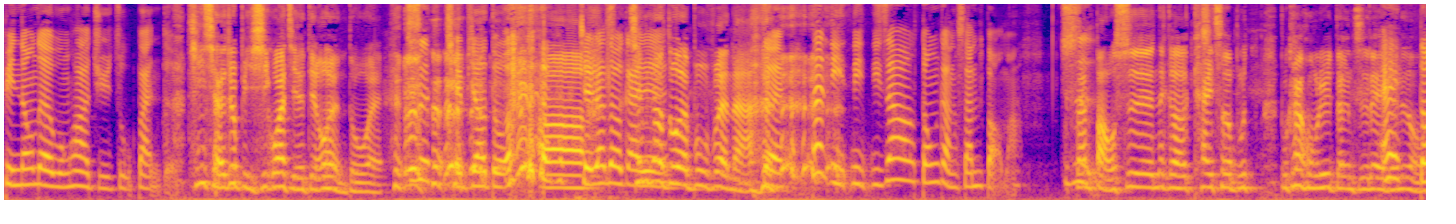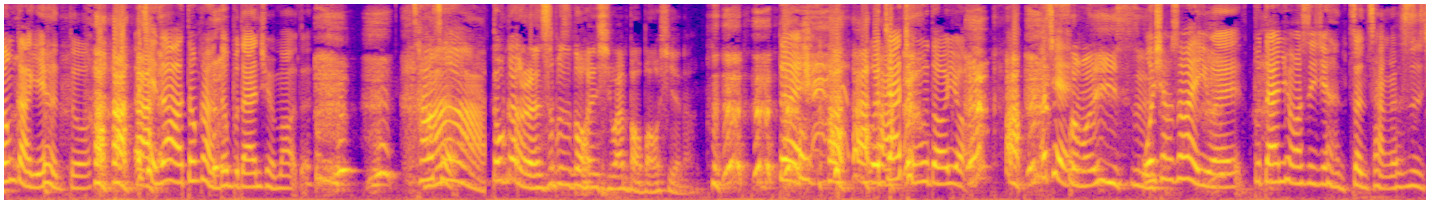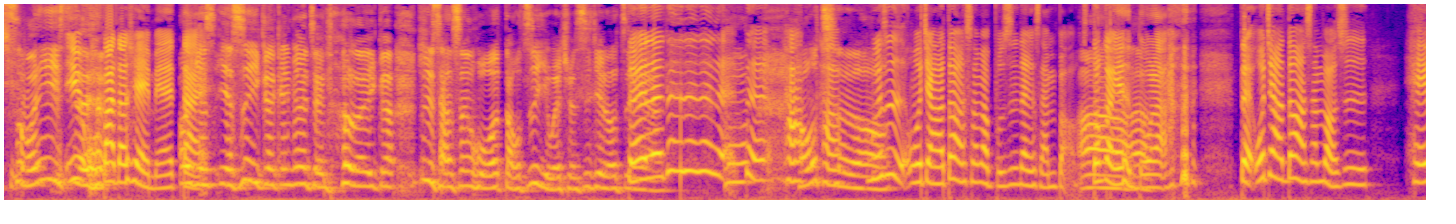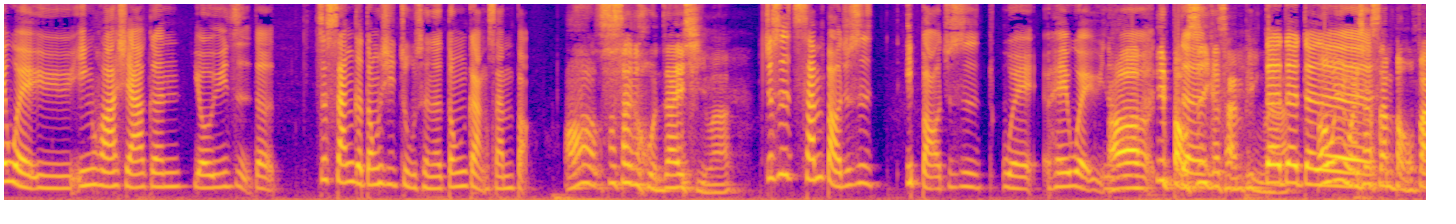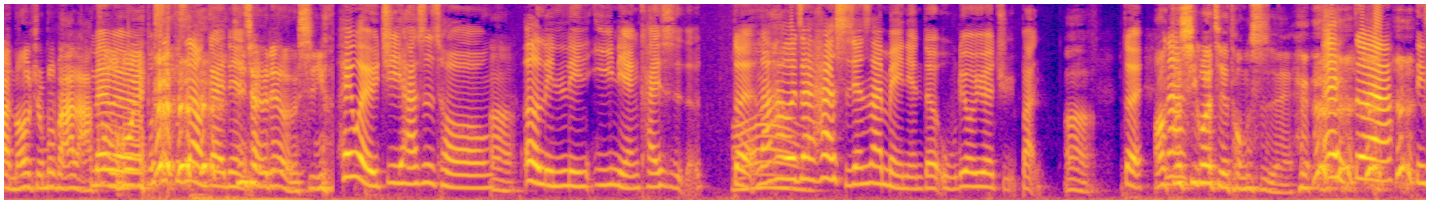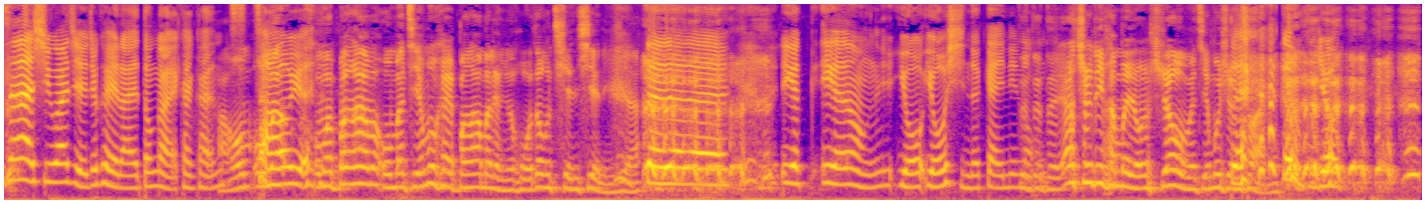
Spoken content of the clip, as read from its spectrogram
屏东的文化局主办的，听起来就比西瓜节屌很多哎、欸，就是钱比较多，钱比较多，钱比较多的部分呐、啊。对，那你你你知道东港三宝吗？就是三宝是那个开车不不看红绿灯之类的哎、那种。东港也很多，而且你知道东港人都不戴安全帽的，超扯。啊！东港人是不是都很喜欢保保险啊？对，我家全部都有，而且什么意思？我小时候还以为不戴安全帽是一件很正常的事情什，么意思？因为我爸到现在也没戴哦，也是也是一个刚刚讲到了一个日常生活，导致以为全世界都这样。对对对对对对对，好好扯哦不是我讲的东港三宝，不是那个三宝，啊东港也很多啦。对我讲的东港三宝是黑尾鱼、樱花虾跟鱿鱼子的这三个东西组成的东港三宝，哦，是三个混在一起吗？就是三宝就是一宝就是尾黑尾鱼，然啊后，一宝是一个个产品啊。对对对对哦我以为对像三宝饭，然后全部把它拿没有不是不是那种概念 听。起来有点恶心。黑尾鱼季它是从嗯，二零零一年开始的，对，哦那它会在它的时间是在每年的五六月举办。嗯，对，哦，那跟西瓜节同时哎。哎、对啊，你参加的西瓜节就可以来东港来看看，好，我我超远们。我们帮他们，我们节目可以帮他们两个活动牵线一下。对对对，一个一个那种游游行的概念，对对对，要确定他们有需要我们节目宣传。根本 不用。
